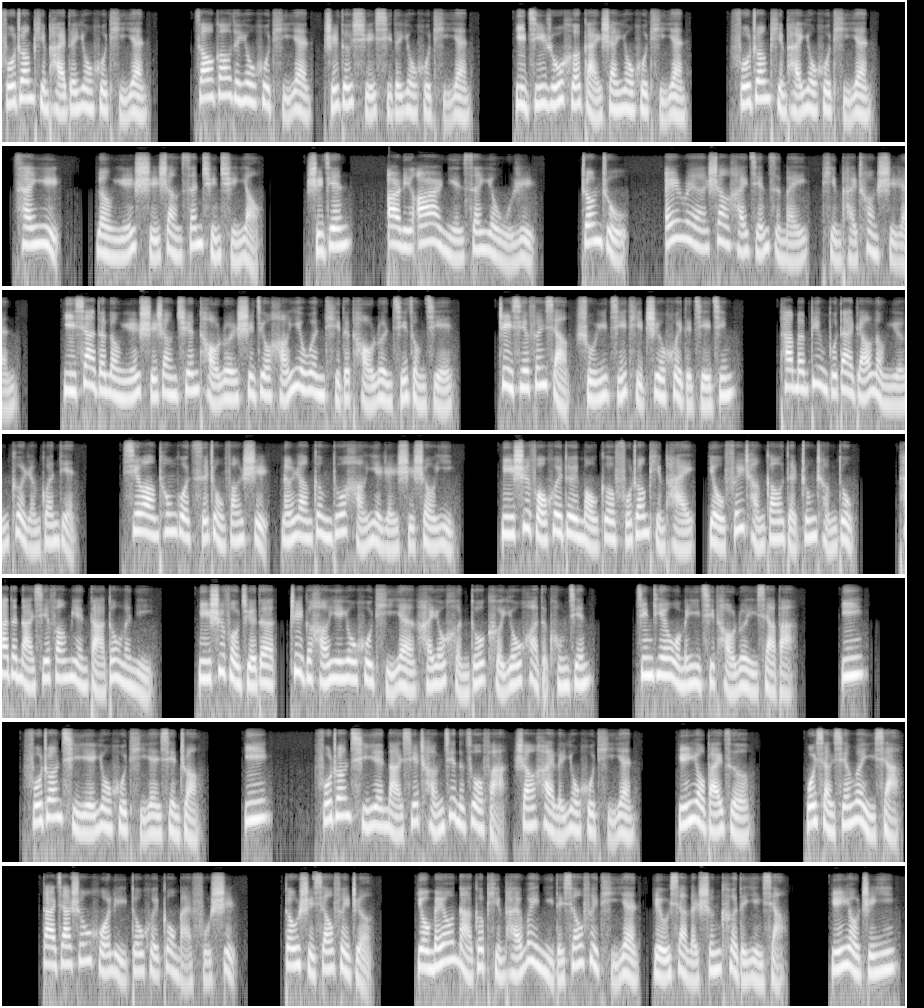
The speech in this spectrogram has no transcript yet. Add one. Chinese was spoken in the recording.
服装品牌的用户体验，糟糕的用户体验，值得学习的用户体验，以及如何改善用户体验。服装品牌用户体验，参与冷云时尚三群群友，时间二零二二年三月五日，庄主 Area 上海简子梅品牌创始人。以下的冷云时尚圈讨论是就行业问题的讨论及总结，这些分享属于集体智慧的结晶，他们并不代表冷云个人观点。希望通过此种方式能让更多行业人士受益。你是否会对某个服装品牌有非常高的忠诚度？它的哪些方面打动了你？你是否觉得这个行业用户体验还有很多可优化的空间？今天我们一起讨论一下吧。一、服装企业用户体验现状。一服装企业哪些常见的做法伤害了用户体验？云有白泽，我想先问一下，大家生活里都会购买服饰，都是消费者，有没有哪个品牌为你的消费体验留下了深刻的印象？云有之一，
